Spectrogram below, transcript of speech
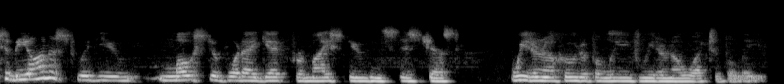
To be honest with you, most of what I get from my students is just, we don't know who to believe, we don't know what to believe.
